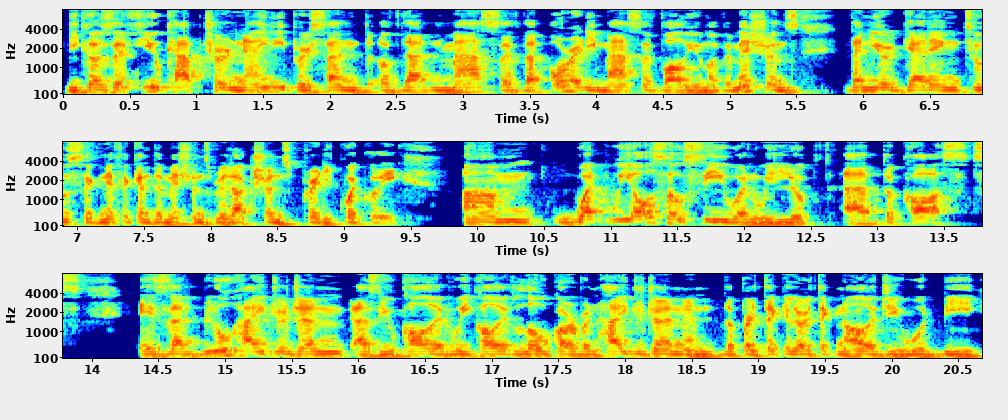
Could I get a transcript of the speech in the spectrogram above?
Because if you capture 90% of that massive, that already massive volume of emissions, then you're getting to significant emissions reductions pretty quickly. Um, what we also see when we looked at the costs is that blue hydrogen, as you call it, we call it low carbon hydrogen, and the particular technology would be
